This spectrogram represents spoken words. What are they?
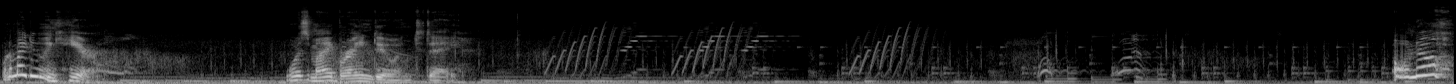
What am I doing here? What is my brain doing today? Oh no!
